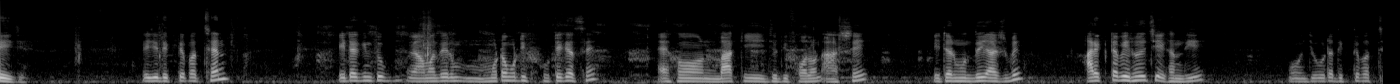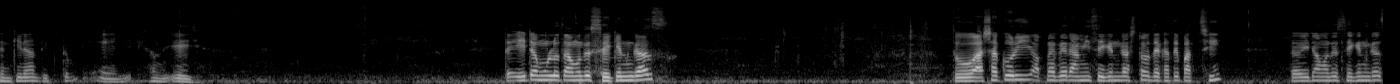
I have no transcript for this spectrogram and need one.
এই যে এই যে দেখতে পাচ্ছেন, এটা কিন্তু আমাদের মোটামুটি ফুটে গেছে। এখন বাকি যদি ফলন আসে, এটার মধ্যেই আসবে। আরেকটা বের হয়েছে এখান দিয়ে। ওই যে ওটা দেখতে পাচ্ছেন কি না দেখতে এখান দিয়ে, এই যে। তো এটা মূলত আমাদের সেকেন্ড গাছ। তো আশা করি আপনাদের আমি সেকেন্ড গাছটাও দেখাতে পাচ্ছি। তো এটা আমাদের সেকেন্ড গাছ,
